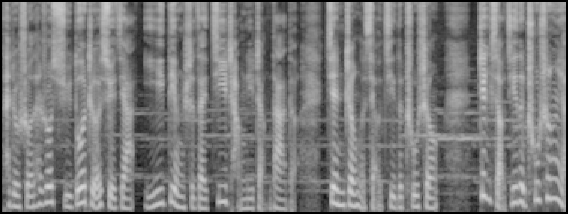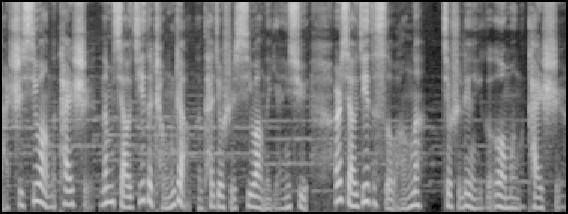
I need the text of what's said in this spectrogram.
他就说：“他说许多哲学家一定是在鸡场里长大的，见证了小鸡的出生。这个小鸡的出生呀，是希望的开始；那么小鸡的成长呢，它就是希望的延续；而小鸡的死亡呢，就是另一个噩梦的开始。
